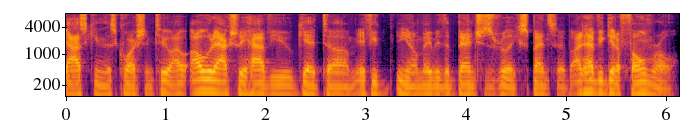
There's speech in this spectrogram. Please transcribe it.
asking this question too, I, I would actually have you get, um, if you, you know, maybe the bench is really expensive, I'd have you get a foam roll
